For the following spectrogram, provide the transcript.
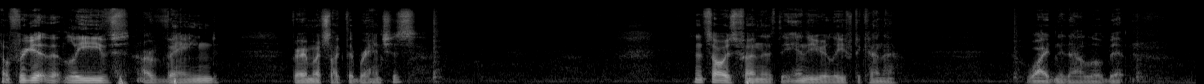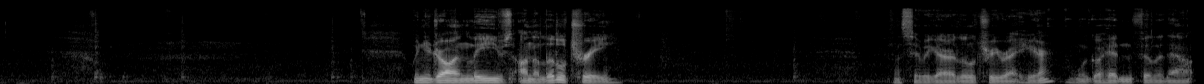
Don't forget that leaves are veined, very much like the branches. And it's always fun at the end of your leaf to kind of widen it out a little bit. When you're drawing leaves on the little tree, let's say we got our little tree right here. We'll go ahead and fill it out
